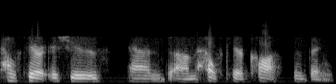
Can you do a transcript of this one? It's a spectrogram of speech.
healthcare issues and um, healthcare costs and things.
